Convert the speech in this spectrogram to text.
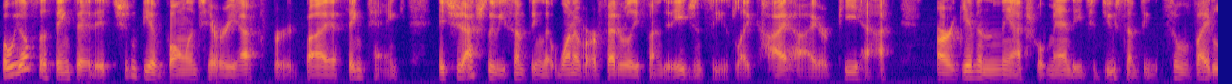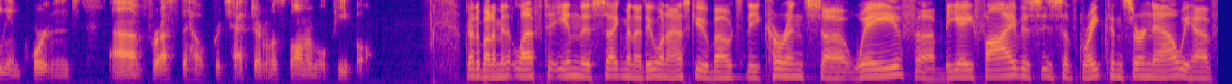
But we also think that it shouldn't be a voluntary effort by a think tank. It should actually be something that one of our federally funded agencies like CIHI or PHAC are given the actual mandate to do something that's so vitally important uh, for us to help protect our most vulnerable people. Got about a minute left in this segment. I do want to ask you about the current uh, wave. Uh, BA5 is, is of great concern now. We have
